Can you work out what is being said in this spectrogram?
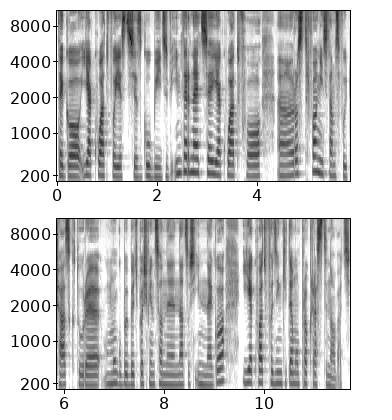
tego, jak łatwo jest się zgubić w internecie, jak łatwo e, roztrwonić tam swój czas, który mógłby być poświęcony na coś innego i jak łatwo dzięki temu prokrastynować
